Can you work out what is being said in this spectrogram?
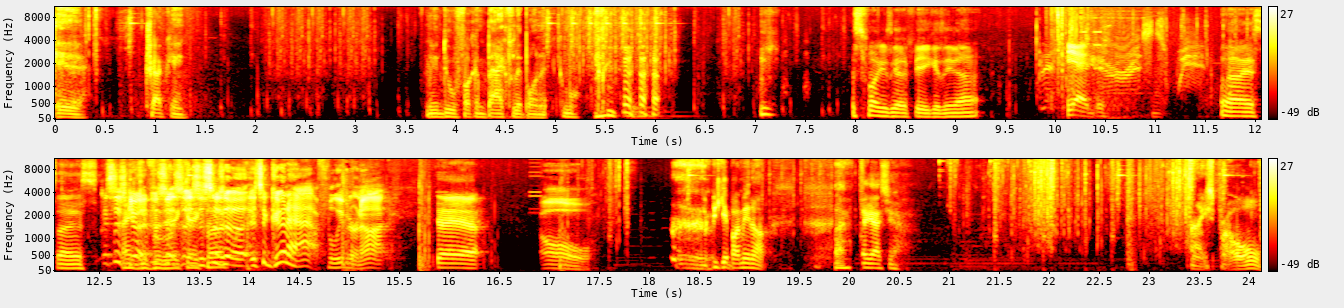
Yeah. Trap King. I'm gonna do a fucking backflip on it. Come on. This fucker's got a fee, is he not? Yeah. just- Nice, nice. This is Thank good. This is, AK, this is a it's a good half, believe it or not. Yeah, Oh, PK, buy me up. yeah. I got you. Nice, bro.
